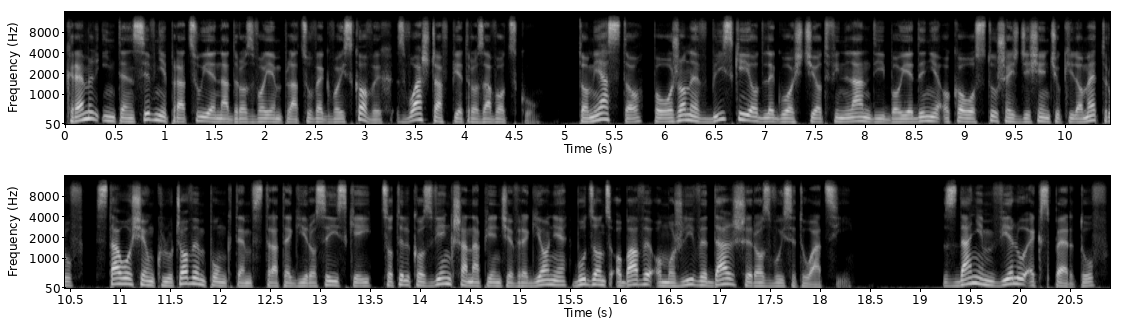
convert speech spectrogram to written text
Kreml intensywnie pracuje nad rozwojem placówek wojskowych, zwłaszcza w Pietrozawocku. To miasto, położone w bliskiej odległości od Finlandii, bo jedynie około 160 km, stało się kluczowym punktem w strategii rosyjskiej, co tylko zwiększa napięcie w regionie, budząc obawy o możliwy dalszy rozwój sytuacji. Zdaniem wielu ekspertów,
